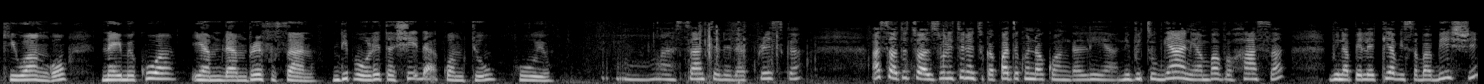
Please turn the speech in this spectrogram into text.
kiwango na imekuwa ya muda mrefu sana, ndipo huleta shida kwa mtu huyu. Mm, asante dada Priska. Hasa watoto wazuri, tena tukapate kwenda kuangalia ni vitu gani ambavyo hasa vinapelekea visababishi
